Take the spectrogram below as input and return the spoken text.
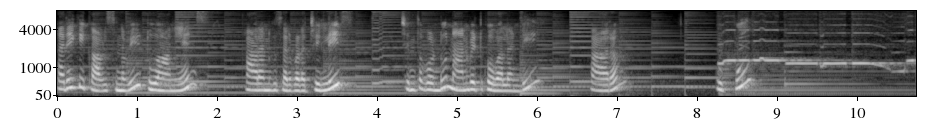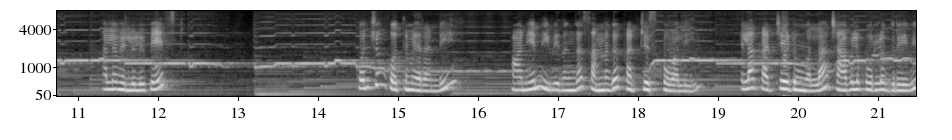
కర్రీకి కావలసినవి టూ ఆనియన్స్ కారానికి సరిపడా చిల్లీస్ చింతపండు నానబెట్టుకోవాలండి. కారం ఉప్పు అల్లం వెల్లుల్లి పేస్ట్ కొంచెం కొత్తిమీర అండి ఆనియన్ ఈ విధంగా సన్నగా కట్ చేసుకోవాలి. ఇలా కట్ చేయడం వల్ల చేపల కూరలో గ్రేవీ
